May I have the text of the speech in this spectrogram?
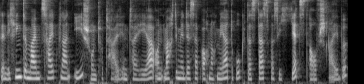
Denn ich hinkte meinem Zeitplan eh schon total hinterher und machte mir deshalb auch noch mehr Druck, dass das, was ich jetzt aufschreibe,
